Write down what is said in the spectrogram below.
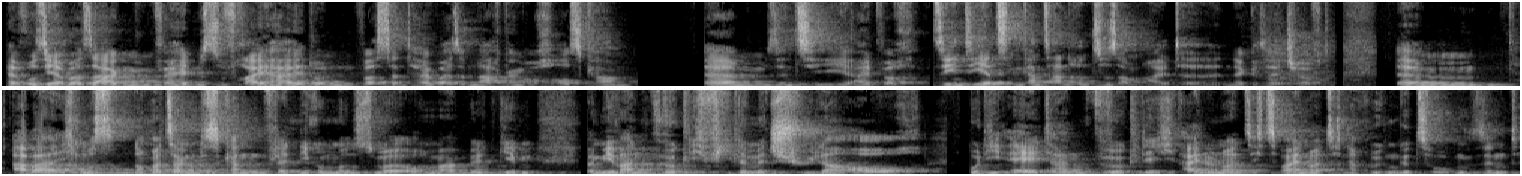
äh, wo sie aber sagen, im Verhältnis zu Freiheit und was dann teilweise im Nachgang auch rauskam, ähm, sind sie einfach, sehen sie jetzt einen ganz anderen Zusammenhalt äh, in der Gesellschaft. Ähm, aber ich muss nochmal sagen, das kann vielleicht Nico muss mir auch nochmal ein Bild geben. Bei mir waren wirklich viele Mitschüler auch, wo die Eltern wirklich 91, 92 nach Rügen gezogen sind,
